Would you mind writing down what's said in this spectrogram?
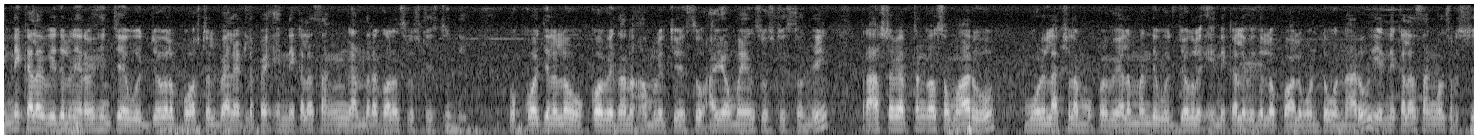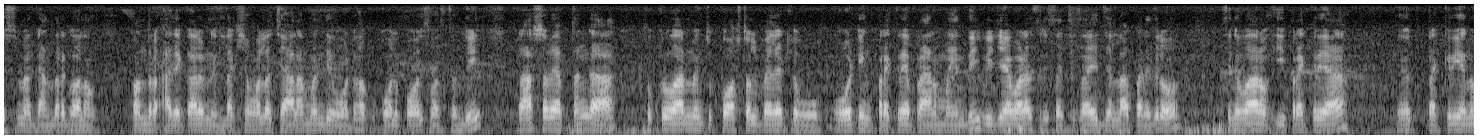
ఎన్నికల విధులు నిర్వహించే ఉద్యోగుల పోస్టల్ బ్యాలెట్లపై ఎన్నికల సంఘం గందరగోళం సృష్టిస్తుంది. ఒక్కో జిల్లాలో ఒక్కో విధానం అమలు చేస్తూ అయోమయం సృష్టిస్తుంది. రాష్ట్ర వ్యాప్తంగా సుమారు మూడు లక్షల ముప్పై వేల మంది ఉద్యోగులు ఎన్నికల విధుల్లో పాల్గొంటూ ఉన్నారు. ఎన్నికల సంఘం సృష్టిస్తున్న గందరగోళం కొందరు అధికారుల నిర్లక్ష్యం వల్ల చాలామంది ఓటు హక్కు కోల్పోవాల్సి వస్తుంది. రాష్ట్ర వ్యాప్తంగా శుక్రవారం నుంచి పోస్టల్ బ్యాలెట్లు ఓటింగ్ ప్రక్రియ ప్రారంభమైంది. విజయవాడ శ్రీ సత్యసాయి జిల్లా పరిధిలో శనివారం ఈ ప్రక్రియ ప్రక్రియను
